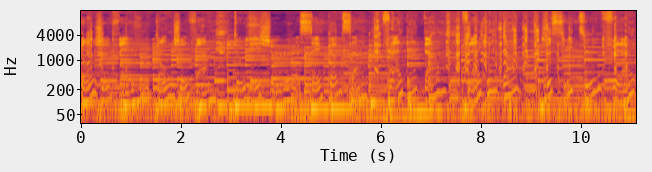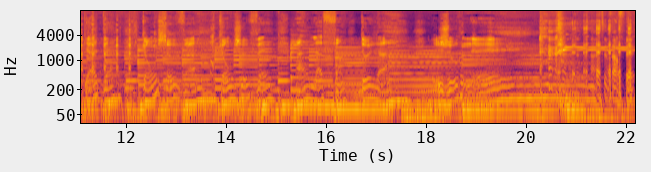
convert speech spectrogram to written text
Quand je vais, quand je vas, tous les jours, c'est comme ça. Flagada, flagada, je suis tout flagada. Quand je vais, quand je vais, à la fin de la journée. C'est parfait.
